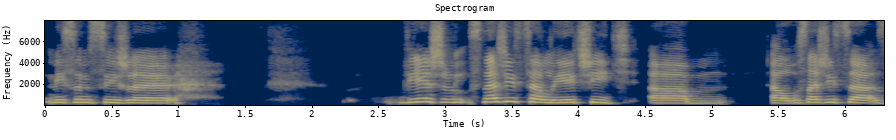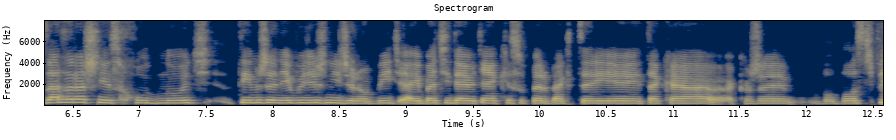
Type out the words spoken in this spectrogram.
myslím si, že vieš, snažiť sa liečiť um, alebo snažiť sa zázračne schudnúť tým, že nebudeš nič robiť a iba ti dajú nejaké super baktérie, je taká akože blbosť,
